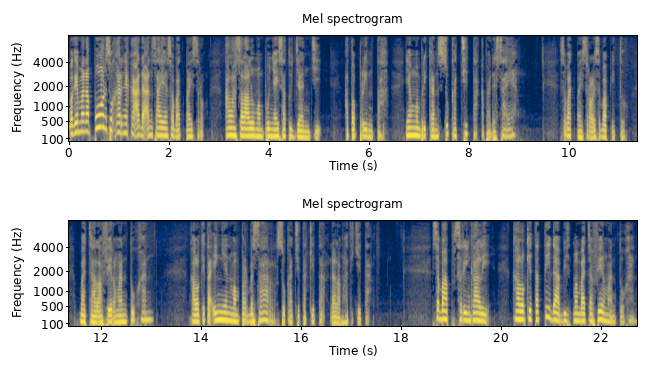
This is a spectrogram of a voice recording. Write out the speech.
Bagaimanapun sukarnya keadaan saya Sobat Maestro, Allah selalu mempunyai satu janji atau perintah yang memberikan sukacita kepada saya. Sobat Maestro, oleh sebab itu, bacalah firman Tuhan. Kalau kita ingin memperbesar sukacita kita dalam hati kita. Sebab sering kali kalau kita tidak membaca firman Tuhan,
